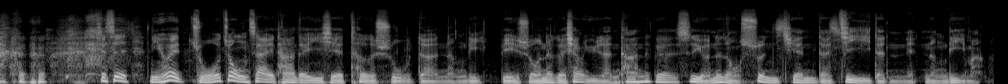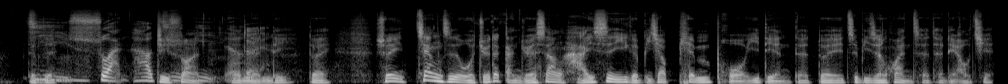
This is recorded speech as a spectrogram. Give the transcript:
就是你会着重在他的一些特殊的能力，比如说那个像雨人，他那个是有那种瞬间的记忆的能能力嘛，对不对？计算还有计算的能力，对。所以这样子，我觉得感觉上还是一个比较偏颇一点的对自闭症患者的了解。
